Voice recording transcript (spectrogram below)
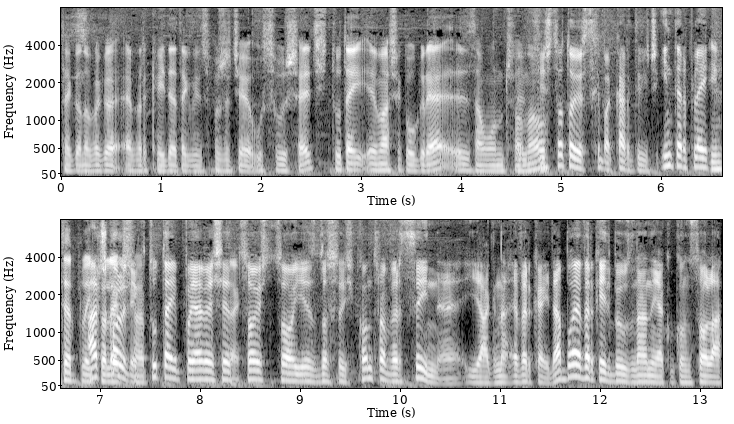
tego nowego Evercade'a, tak więc możecie usłyszeć. Tutaj y, masz jaką grę y, załączoną? Wiesz co, to jest chyba cartridge Interplay. Interplay Aczkolwiek Collection. tutaj pojawia się Tak. coś, co jest dosyć kontrowersyjne jak na Evercade'a, bo Evercade był znany jako konsola,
